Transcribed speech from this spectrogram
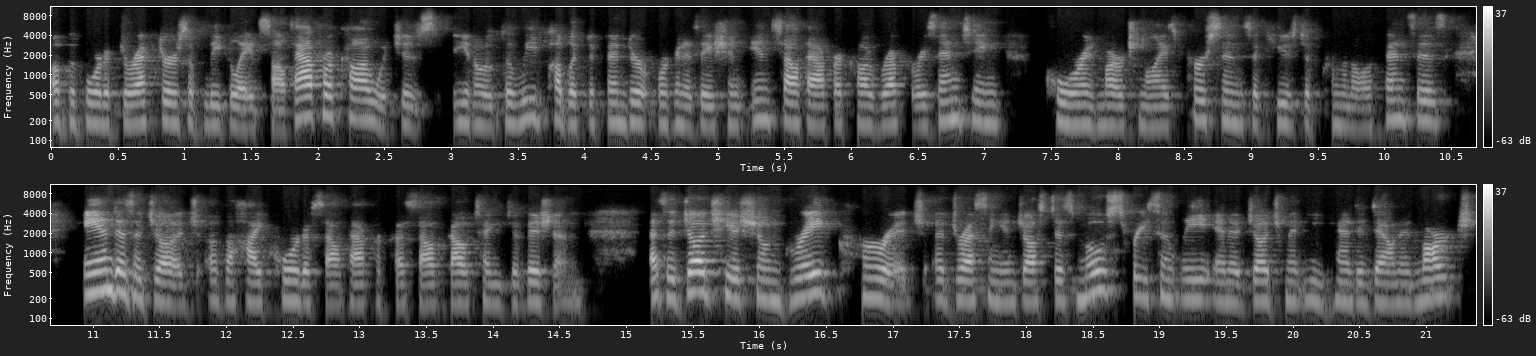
of the Board of Directors of Legal Aid South Africa, which is you know, the lead public defender organization in South Africa representing poor and marginalized persons accused of criminal offenses, and as a judge of the High Court of South Africa, South Gauteng Division. As a judge, he has shown great courage addressing injustice, most recently in a judgment he handed down in March,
